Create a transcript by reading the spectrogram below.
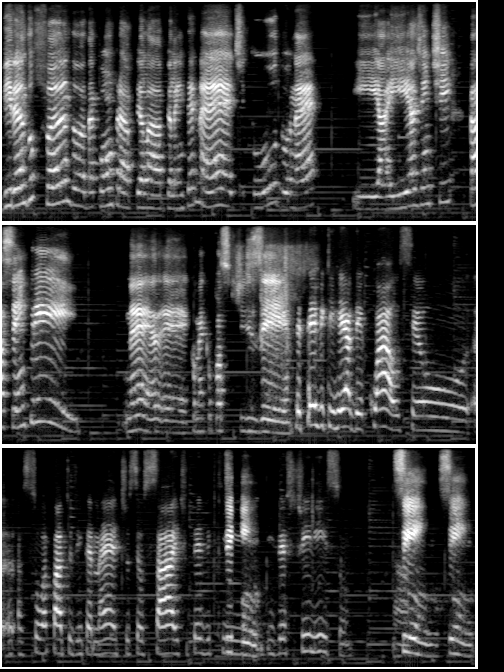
virando fã do, da compra pela, pela internet, tudo, né? E aí a gente está sempre né? É, como é que eu posso te dizer? Você teve que readequar o seu, a sua parte de internet, o seu site, teve que sim. investir nisso? Ah. Sim, sim.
